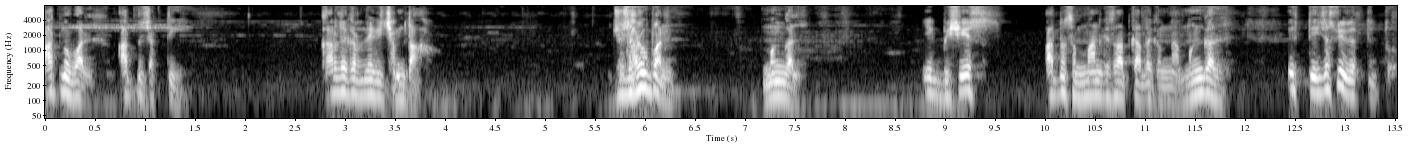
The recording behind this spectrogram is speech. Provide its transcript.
आत्मबल, आत्मशक्ति, कार्य करने की क्षमता जुझारूपन मंगल। एक विशेष आत्मसम्मान के साथ कार्य करना, मंगल। एक तेजस्वी व्यक्तित्व।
